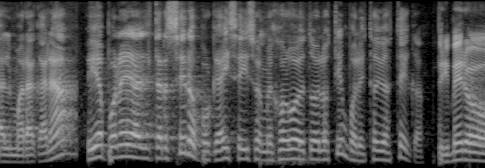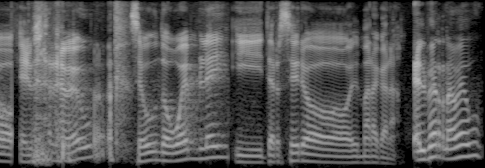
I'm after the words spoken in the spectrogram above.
al Maracaná. Voy a poner al tercero, porque ahí se hizo el mejor gol de todos los tiempos, al Estadio Azteca. Primero el Bernabéu, segundo Wembley y tercero el Maracaná. El Bernabéu,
